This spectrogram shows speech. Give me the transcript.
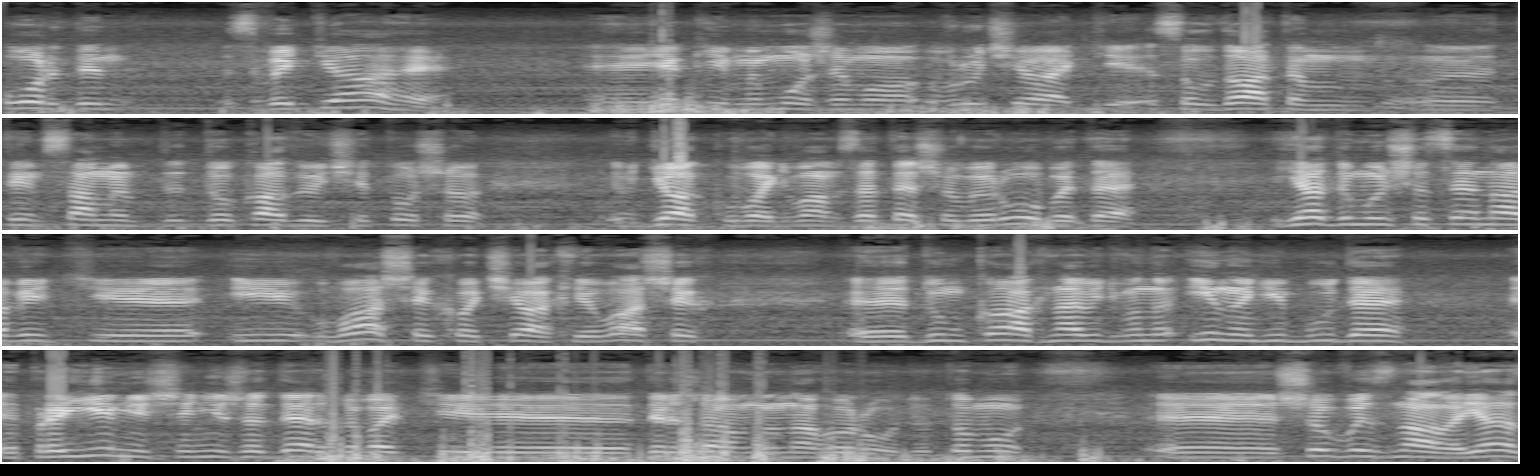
Орден з витяги, е, який ми можемо вручати солдатам, е, тим самим доказуючи то, що дякувати вам за те, що ви робите. Я думаю, що це навіть е, і в ваших очах, і в ваших думках, навіть воно іноді буде приємніше, ніж одержувати державну нагороду. Тому, щоб ви знали, я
